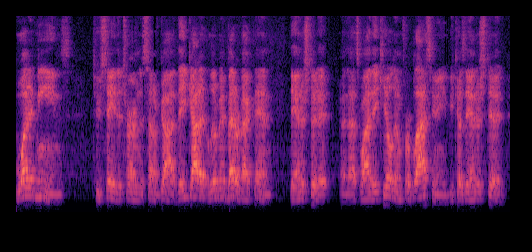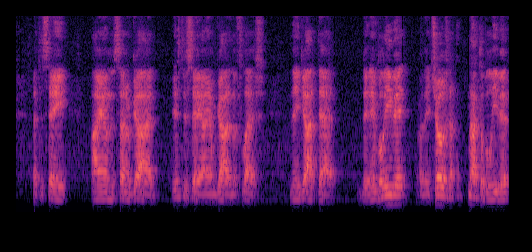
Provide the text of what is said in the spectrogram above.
what it means to say the term the Son of God. They got it a little bit better back then they understood it, and that's why they killed him for blasphemy, because they understood that to say, I am the Son of God, is to say, I am God in the flesh. They got that. They didn't believe it, or they chose not to believe it,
